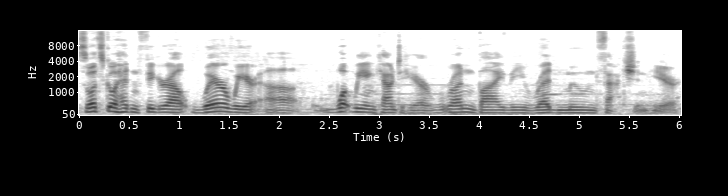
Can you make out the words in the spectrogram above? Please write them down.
So let's go ahead and figure out where we are, uh, what we encounter here, run by the Red Moon faction here.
